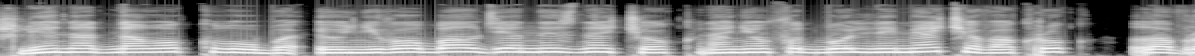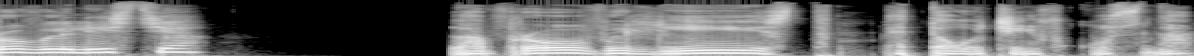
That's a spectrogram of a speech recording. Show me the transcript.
Член одного клуба, и у него обалденный значок. На нем футбольный мяч, а вокруг лавровые листья. «Лавровый лист. Это очень вкусно»,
